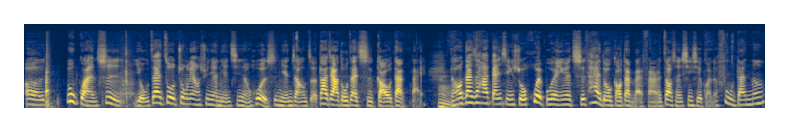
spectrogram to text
呃，不管是有在做重量训练的年轻人，或者是年长者，大家都在吃高蛋白，嗯，然后但是他担心说，会不会因为吃太多高蛋白，反而造成心血管的负担呢？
